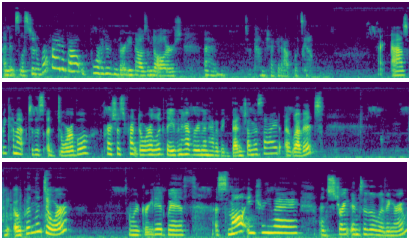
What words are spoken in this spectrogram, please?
and it's listed right about $430,000. Um, so come check it out. Let's go. As we come up to this adorable, precious front door, look, they even have room and have a big bench on the side. I love it. We open the door and we're greeted with a small entryway and straight into the living room.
